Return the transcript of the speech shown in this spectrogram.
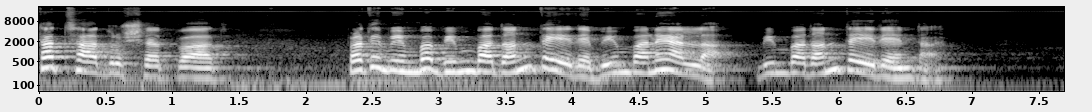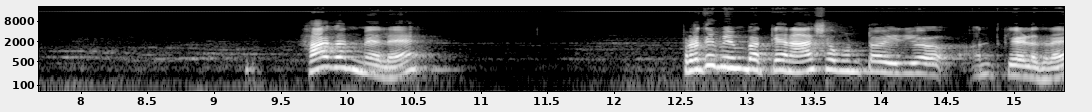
ತತ್ ಸಾದೃಶ್ಯತ್ವಾತ್ ಪ್ರತಿಬಿಂಬ ಬಿಂಬದಂತೆ ಇದೆ. ಬಿಂಬನೇ ಅಲ್ಲ, ಬಿಂಬದಂತೆ ಇದೆ ಅಂತ. ಹಾಗಂದಮೇಲೆ ಪ್ರತಿಬಿಂಬಕ್ಕೆ ನಾಶ ಉಂಟೋ ಇದೆಯೋ ಅಂತ ಕೇಳಿದ್ರೆ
